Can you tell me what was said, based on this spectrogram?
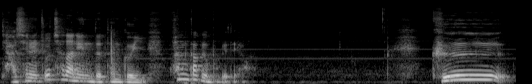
자신을 쫓아다니는 듯한 그 환각을 보게 돼요. 그,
